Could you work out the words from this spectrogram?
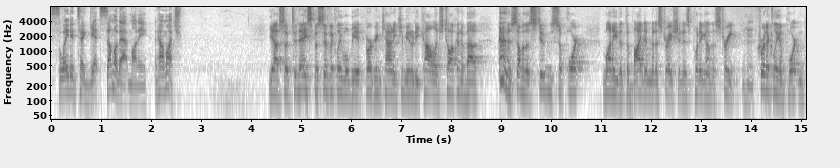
slated to get some of that money, and how much? Yeah, so today specifically we'll be at Bergen County Community College talking about some of the student support money that the Biden administration is putting on the street. Mm-hmm. Critically important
